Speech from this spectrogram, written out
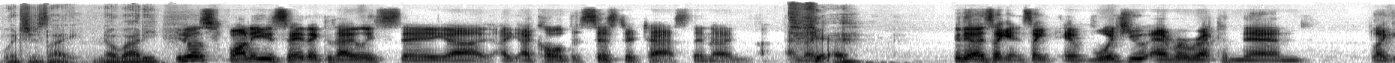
which is like nobody. You know, it's funny you say that because I always say, uh, I, I call it the sister test. And I, I'm like, Yeah. you know, it's like, it's like, if would you ever recommend like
